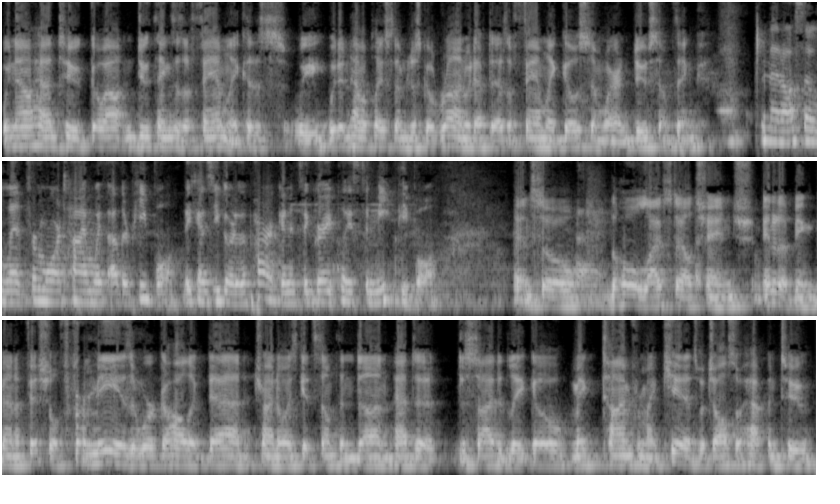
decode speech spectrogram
we now had to go out and do things as a family because we, we didn't have a place for them to just go run. We'd have to, as a family, go somewhere and do something. And that also lent for more time with other people because you go to the park and it's a great place to meet people. And so the whole lifestyle change ended up being beneficial for me as a workaholic dad, trying to always get something done. Had to decidedly go make time for my kids, which also happened to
